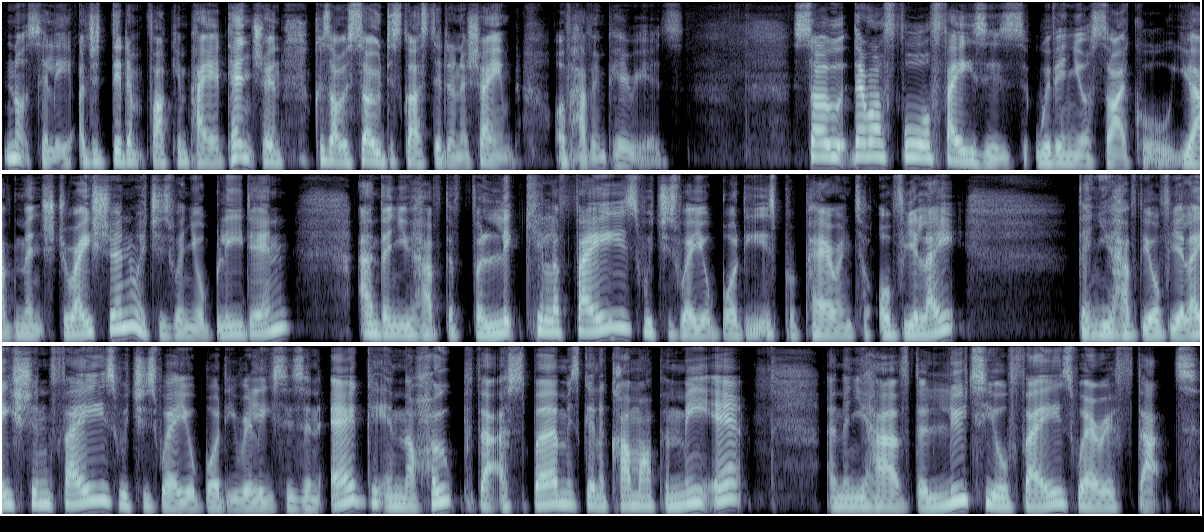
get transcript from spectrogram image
not silly. I just didn't fucking pay attention because I was so disgusted and ashamed of having periods. So, there are four phases within your cycle. You have menstruation, which is when you're bleeding. And then you have the follicular phase, which is where your body is preparing to ovulate. Then you have the ovulation phase, which is where your body releases an egg in the hope that a sperm is going to come up and meet it. And then you have the luteal phase, where if that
